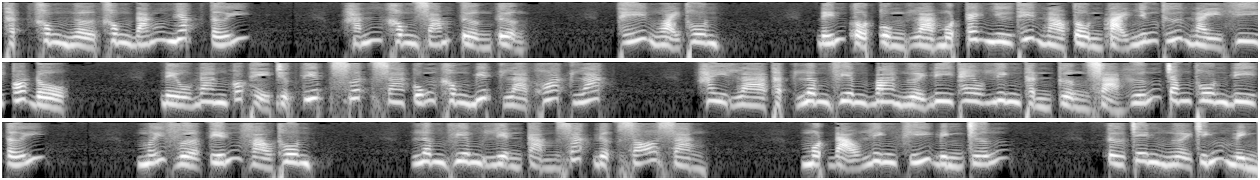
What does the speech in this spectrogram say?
Thật không ngờ không đáng nhắc tới. Hắn không dám tưởng tượng. Thế ngoại thôn. Đến tột cùng là một cách như thế nào tồn tại những thứ này khi có đồ. Đều đang có thể trực tiếp xuất ra cũng không biết là khoác lác. Hay là thật lâm viêm ba người đi theo linh thần cường giả hướng trong thôn đi tới. Mới vừa tiến vào thôn. Lâm viêm liền cảm giác được rõ ràng. Một đạo linh khí bình chướng. Từ trên người chính mình.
